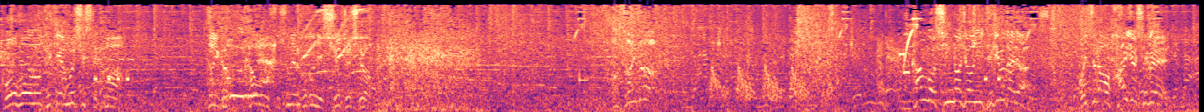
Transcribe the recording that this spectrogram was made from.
後方の敵は無視して構わん。とにかく艦を進めることに集中しろ。遅いぞ。艦の進路上に敵部隊だ。こいつらを排除してくれ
